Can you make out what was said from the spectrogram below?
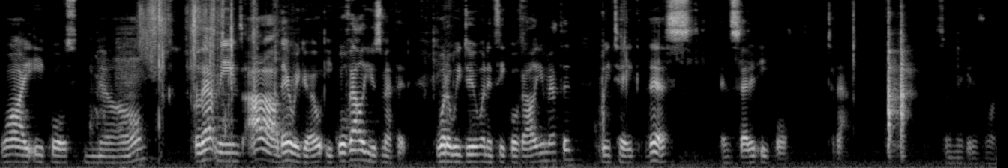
y equals no. So that means, ah, there we go, equal values method. What do we do when it's equal value method? We take this and set it equal to that. So negative 1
